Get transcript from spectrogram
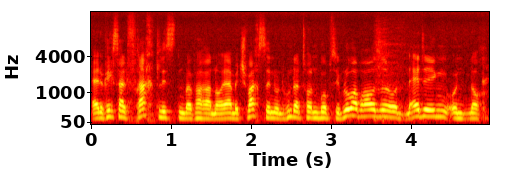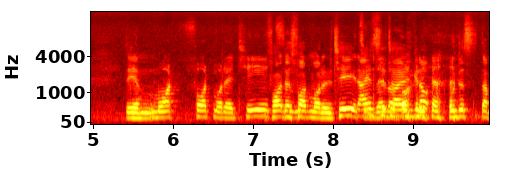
äh, du kriegst halt Frachtlisten bei Paranoia mit Schwachsinn und 100 Tonnen Bubsi Blubberbrause und ein Edding und noch den Mord, Ford Model T. Ford, das Ford Model T in Einzelteilen. Genau. ja. Und das, da,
